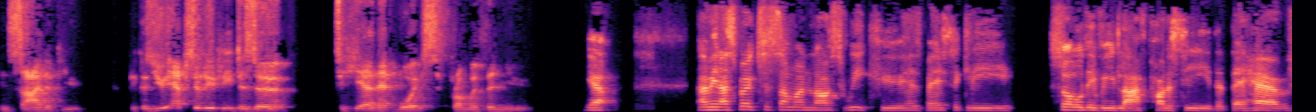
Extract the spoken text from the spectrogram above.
inside of you, because you absolutely deserve to hear that voice from within you. Yeah. I mean, I spoke to someone last week who has basically sold every life policy that they have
